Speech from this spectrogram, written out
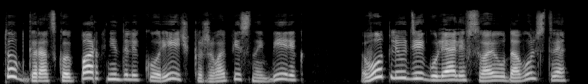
Тут городской парк недалеко, речка, живописный берег. Вот люди гуляли в свое удовольствие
